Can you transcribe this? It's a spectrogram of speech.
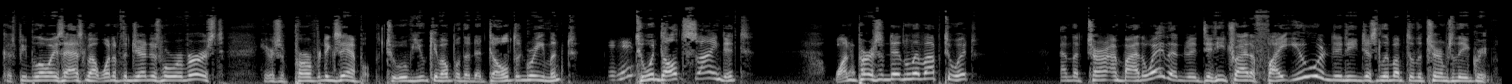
because people always ask about what if the genders were reversed. Here's a perfect example. The two of you came up with an adult agreement. Mhm. Two adults signed it. One person didn't live up to it. And the term. And by the way, then, did he try to fight you, or did he just live up to the terms of the agreement?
